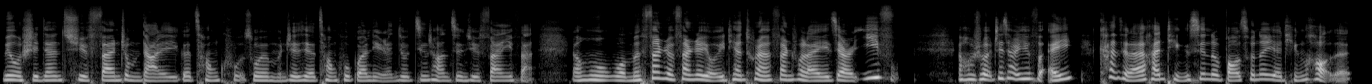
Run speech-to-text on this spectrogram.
没有时间去翻这么大的一个仓库，所以我们这些仓库管理人就经常进去翻一翻，然后我们翻着翻着，有一天突然翻出来一件衣服。然后说这件衣服，哎，看起来还挺新的，保存的也挺好的。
